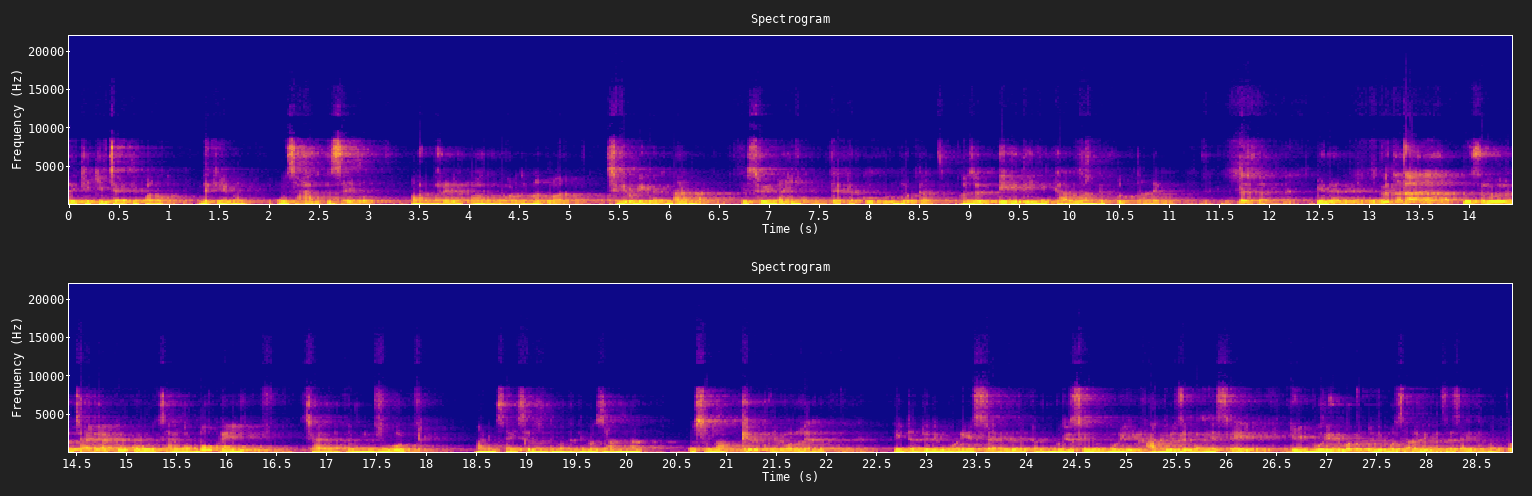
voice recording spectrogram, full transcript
দেখি কি চাইতে পারো। দেখি এবার ও আর কি চাইব। আমার বাড়িটা পাহারা দেওয়ার জন্য তো আর সিকিউরিটি গার্ড নাই। কিছুই নাই একটা কুকুর দরকার হুজুর এই তিনি কারবানকে কুত্তা দেন কি দেন? কুত্তা। রসুল বলেন চাইলা কুকুর চাইলা বকরি চাইলা তুমি আমি চাইছিলাম তোমাদের দিব জান্নাত। রসুল আক্ষেপ করে বললেন এটা যদি বনি ইসরায়েলের একটা বুড়ি ছিল বুড়ি আদৌ যে বনি ইসরায়েল এই বুড়ির মতো যদি মোসানবীর কাছে চাইতে পারতো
